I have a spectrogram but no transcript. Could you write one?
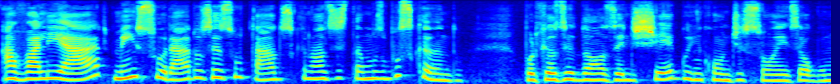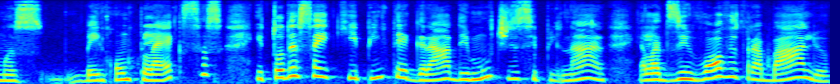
avaliar, mensurar os resultados que nós estamos buscando. Porque os idosos eles chegam em condições algumas bem complexas e toda essa equipe integrada e multidisciplinar, ela desenvolve o trabalho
